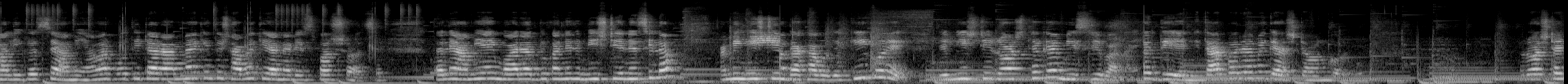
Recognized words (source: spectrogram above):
মালিক হচ্ছে আমি। আমার প্রতিটা রান্নায় কিন্তু সাবেকিয়ানার স্পর্শ আছে। তাহলে আমি এই ময়রার দোকানে মিষ্টি এনেছিলাম, আমি মিষ্টি দেখাবো যে কি করে যে মিষ্টির রস থেকে মিশ্রি বানাই দিয়ে নি, তারপরে আমি গ্যাসটা অন করব। রসটাই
